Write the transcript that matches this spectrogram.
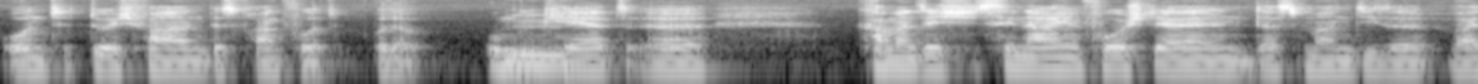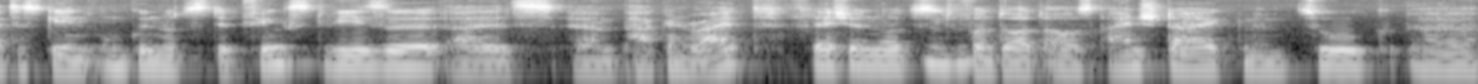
und durchfahren bis Frankfurt. Oder umgekehrt mhm. äh, kann man sich Szenarien vorstellen, dass man diese weitestgehend ungenutzte Pfingstwiese als ähm, Park-and-Ride-Fläche nutzt, mhm. von dort aus einsteigt mit dem Zug äh,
